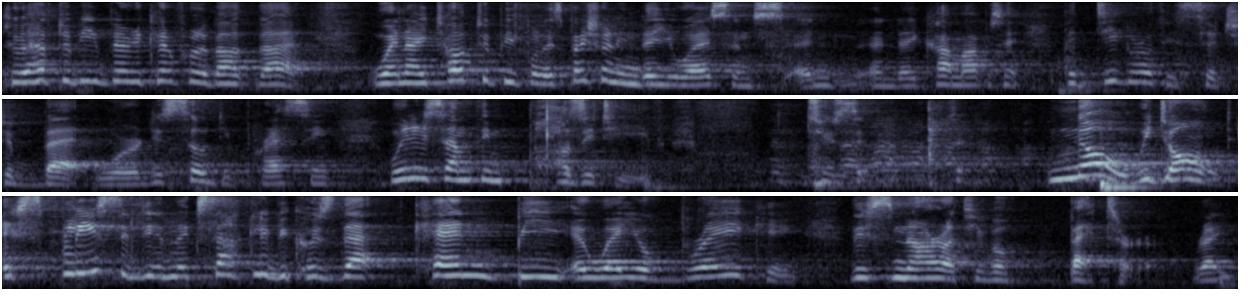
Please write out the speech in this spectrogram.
So you have to be very careful about that. When I talk to people, especially in the US, and, and, and they come up and say, but degrowth is such a bad word, it's so depressing. We need something positive. To say, no, we don't, explicitly and exactly because that can be a way of breaking this narrative of better, right?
